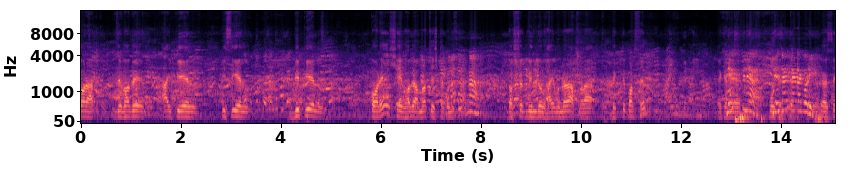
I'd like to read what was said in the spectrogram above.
করার, যেভাবে আইপিএল পিসিএল বিপিএল করে, সেভাবে আমরা চেষ্টা করেছি। দর্শকবৃন্দ ভাই বোনেরা আপনারা দেখতে পাচ্ছেন এখানে নেক্সট প্লেয়ার লেজেন্ড ক্যাটাগরি আছে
